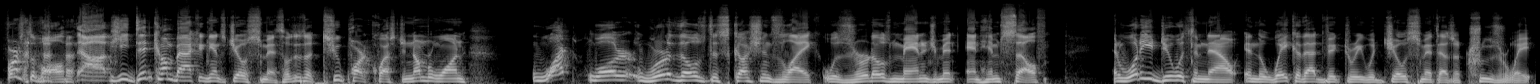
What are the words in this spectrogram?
First of all, uh, he did come back against Joe Smith. So this is a two part question. Number one, what were, were those discussions like with Zurdo's management and himself? And what do you do with him now in the wake of that victory with Joe Smith as a cruiserweight?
